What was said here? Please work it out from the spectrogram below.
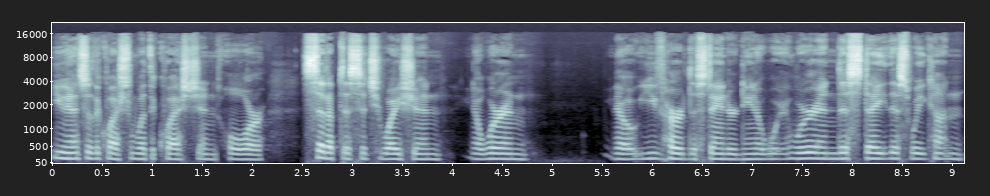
you answer the question with the question or set up this situation, you know, we're in, you know, you've heard the standard, you know, we're, we're in this state this week hunting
